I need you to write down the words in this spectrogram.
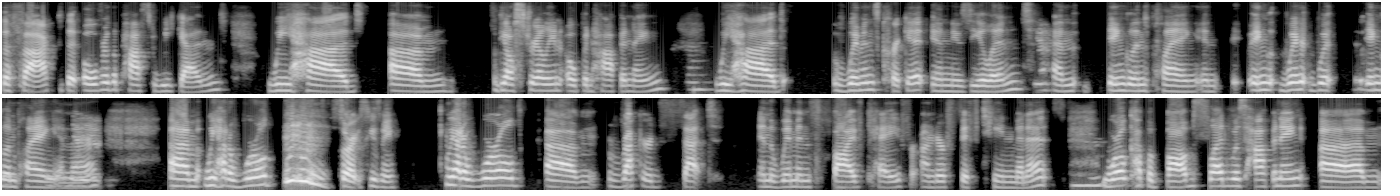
the fact that over the past weekend, we had um, the Australian Open happening. Mm-hmm. We had women's cricket in New Zealand yeah. and England playing in England, with, with England playing in there. Um, we had a world, sorry, excuse me. We had a world um, record set in the women's 5K for under 15 minutes. Mm-hmm. World Cup of bobsled was happening. Um,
